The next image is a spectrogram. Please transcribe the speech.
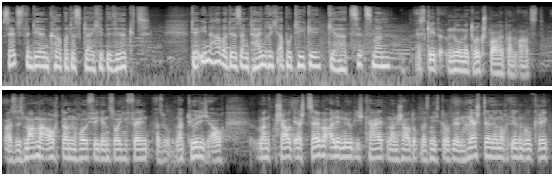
selbst wenn der im Körper das gleiche bewirkt. Der Inhaber der St. Heinrich Apotheke, Gerhard Sitzmann, es geht nur mit Rücksprache beim Arzt. Also das machen wir auch dann häufig in solchen Fällen. Also natürlich auch. Man schaut erst selber alle Möglichkeiten. Man schaut, ob man es nicht über einen Hersteller noch irgendwo kriegt.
